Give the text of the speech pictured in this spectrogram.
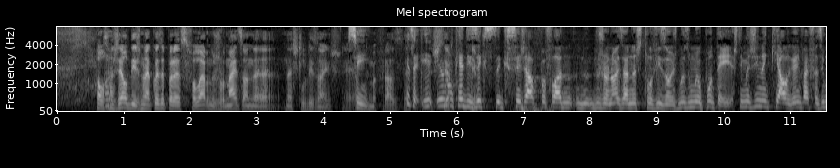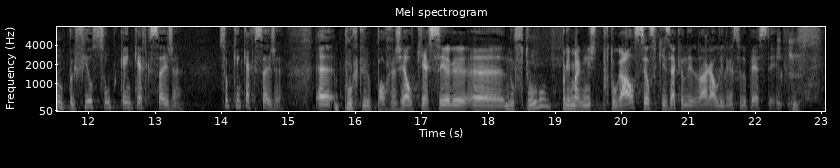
Paulo Rangel diz, não é coisa para se falar nos jornais ou na, nas televisões. É Sim. uma frase. Quer dizer, eu não quero dizer que, se, que, seja algo para falar nos jornais ou nas televisões, mas o meu ponto é este. Imaginem que alguém vai fazer um perfil sobre quem quer que seja. Sobre quem quer que seja. Uh, porque Paulo Rangel quer ser, uh, no futuro, Primeiro-Ministro de Portugal, se ele se quiser candidatar à liderança do PSD.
